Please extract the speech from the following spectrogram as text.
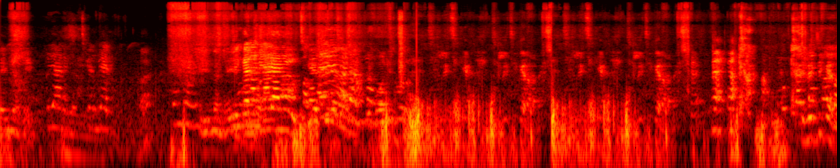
ఏంటి అది? ఏంటంటే? Chicken biryani chilli chicken chilli chicken రాలే చిల్లీ చికెన్ చిల్లీ చికెన్ రాలే చిల్లీ చికెన్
